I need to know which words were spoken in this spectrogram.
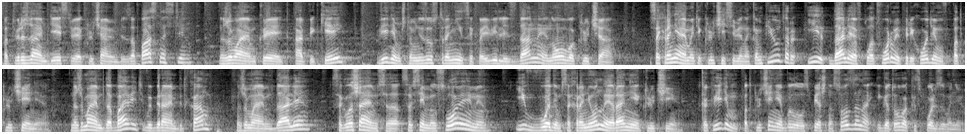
Подтверждаем действие ключами безопасности. Нажимаем Create API Key. Видим, что внизу страницы появились данные нового ключа. Сохраняем эти ключи себе на компьютер и далее в платформе переходим в подключение. Нажимаем «Добавить», выбираем BitHump, нажимаем «Далее», соглашаемся со всеми условиями и вводим сохраненные ранее ключи. Как видим, подключение было успешно создано и готово к использованию.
